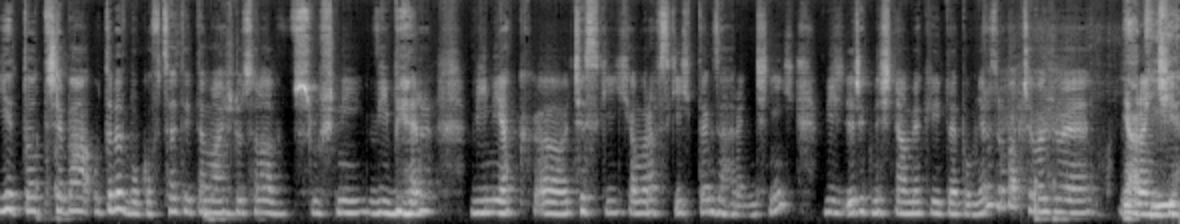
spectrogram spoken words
je to třeba u tebe v Bokovce, ty tam máš docela slušný výběr vín, jak eh, českých a moravských, tak zahraničních. Víš, řekneš nám, jaký to je poměr zhruba převažuje nějaký,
